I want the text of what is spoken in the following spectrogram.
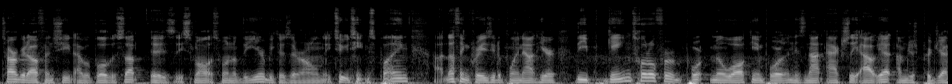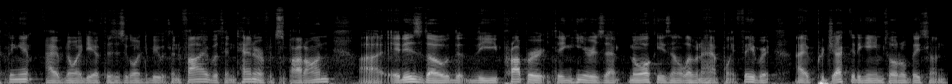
Target offense sheet, I will blow this up. It is the smallest one of the year because there are only two teams playing. Uh, nothing crazy to point out here. The game total for Port- Milwaukee and Portland is not actually out yet. I'm just projecting it. I have no idea if this is going to be within five, within ten, or if it's spot on. Uh, it is though. The, the proper thing here is that Milwaukee is an 11 and a half point favorite. I have projected a game total based on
